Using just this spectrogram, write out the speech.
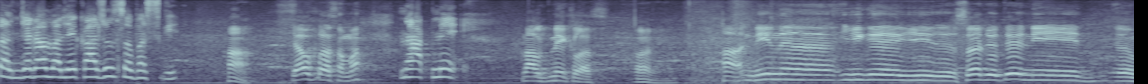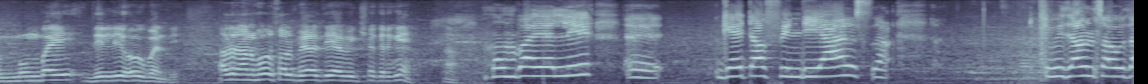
ಸಂಜನಾ ಮಲ್ಲಿಕಾರ್ಜುನ್ ಸಬಸ್ಗಿ. ಹಾಂ ಯಾವ ಕ್ಲಾಸ್ ಅಮ್ಮ? ನಾಲ್ಕನೇ. ನಾಲ್ಕನೇ ಕ್ಲಾಸ್ ಹಾಂ ಹಾಂ. ನೀನು ಈಗ ಈ ಸರ್ ಜೊತೆ ನೀ ಮುಂಬೈ ದಿಲ್ಲಿ ಹೋಗಿ ಬಂದು. ಅದರ ಅನುಭವ ಸ್ವಲ್ಪ ಹೇಳ್ತೀಯ ವೀಕ್ಷಕರಿಗೆ? ಹಾಂ. ಮುಂಬೈಯಲ್ಲಿ ಗೇಟ್ ಆಫ್ ಇಂಡಿಯಾ ವಿಧಾನಸೌಧ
